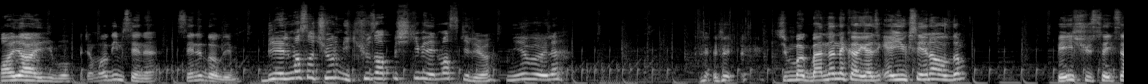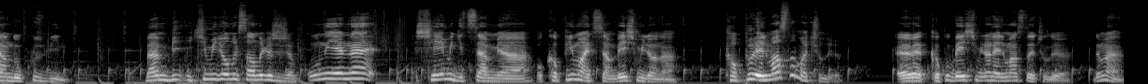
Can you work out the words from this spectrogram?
Bayağı iyi bu. Hocam alayım seni. Seni de alayım. Bir elmas açıyorum 262 bin elmas geliyor. Niye böyle? Şimdi bak benden ne kadar gelecek? En yükseğini aldım. 589 bin. Ben bir 2 milyonluk sandık açacağım. Onun yerine şeye mi gitsem ya? O kapıyı mı açsam 5 milyona? Kapı elmasla mı açılıyor? Evet kapı 5 milyon elmasla açılıyor. Değil mi?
